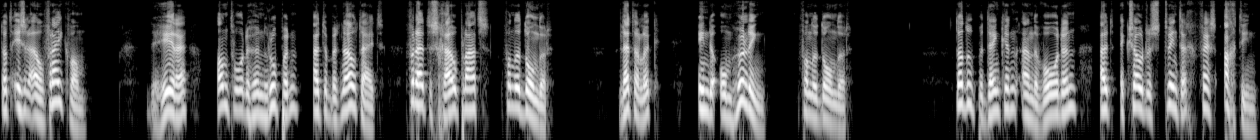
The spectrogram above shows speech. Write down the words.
dat Israël vrij kwam. De Heere antwoordde hun roepen uit de benauwdheid, vanuit de schuilplaats van de donder. Letterlijk in de omhulling van de donder. Dat doet bedenken aan de woorden uit Exodus 20, vers 18.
